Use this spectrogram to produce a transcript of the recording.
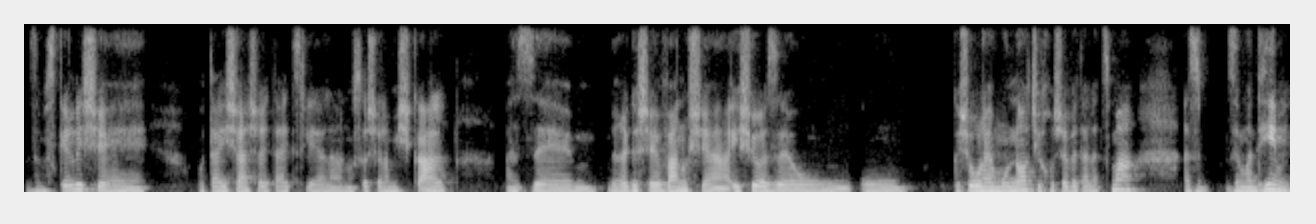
זה מזכיר לי שאותה אישה שהייתה אצלי על הנושא של המשקל, אז אמ, ברגע שהבנו שהאישיו הזה הוא, הוא קשור לאמונות שהיא חושבת על עצמה, אז זה מדהים.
